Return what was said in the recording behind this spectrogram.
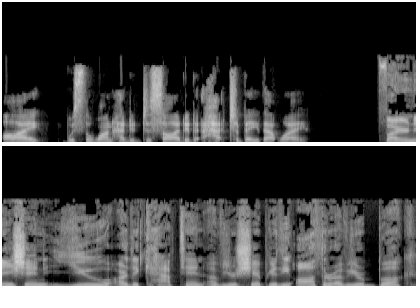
I was the one had decided it had to be that way. Fire Nation, you are the captain of your ship. You're the author of your book.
